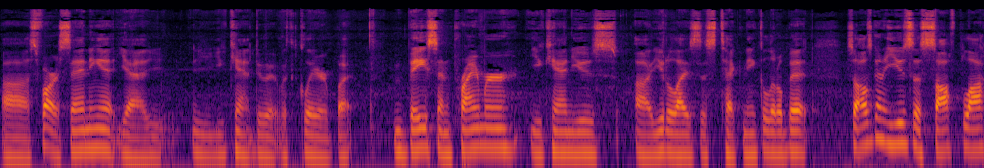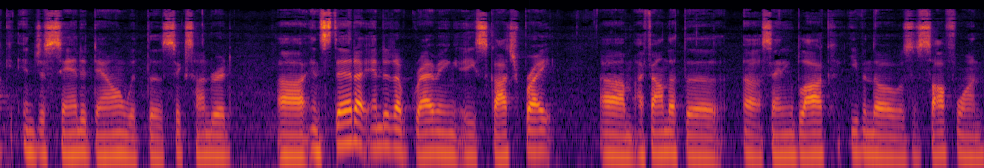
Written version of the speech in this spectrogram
uh, as far as sanding it, yeah, you, you can't do it with clear. But base and primer, you can use uh, utilize this technique a little bit. So I was going to use a soft block and just sand it down with the 600. Uh, instead, I ended up grabbing a Scotch-Brite. Um, I found that the uh, sanding block, even though it was a soft one,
